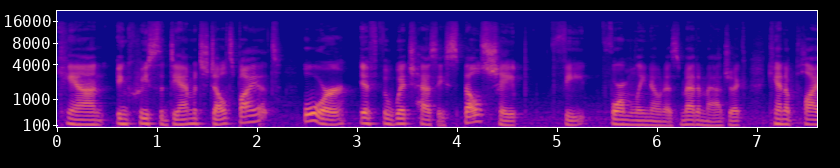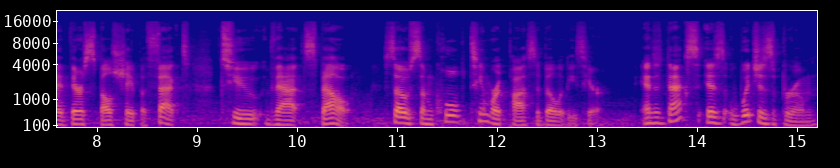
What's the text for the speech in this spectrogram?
can increase the damage dealt by it, or if the witch has a spell shape feat, formerly known as metamagic, can apply their spell shape effect to that spell. So some cool teamwork possibilities here. And next is Witch's Broom.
